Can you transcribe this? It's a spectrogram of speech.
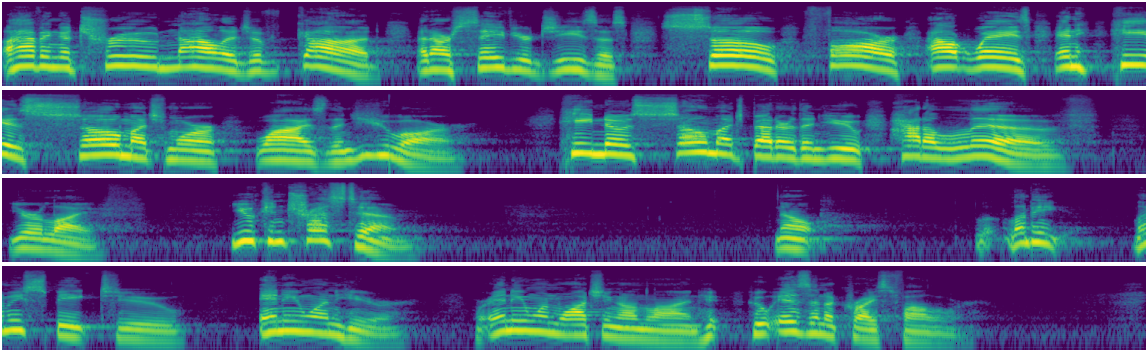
having a true knowledge of God and our Savior Jesus so far outweighs, and He is so much more wise than you are. He knows so much better than you how to live your life. You can trust Him. Now, let me, let me speak to anyone here or anyone watching online who, who isn't a Christ follower.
